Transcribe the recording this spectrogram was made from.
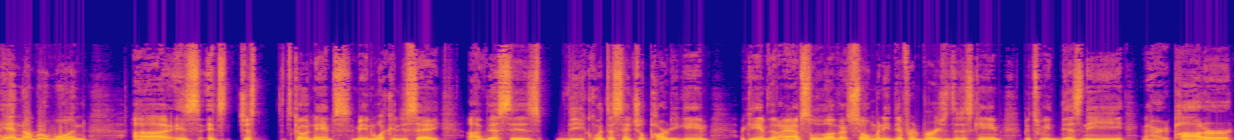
And number one uh, is it's just it's Codenames. I mean, what can you say? Uh, this is the quintessential party game, a game that I absolutely love. There's so many different versions of this game between Disney and Harry Potter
